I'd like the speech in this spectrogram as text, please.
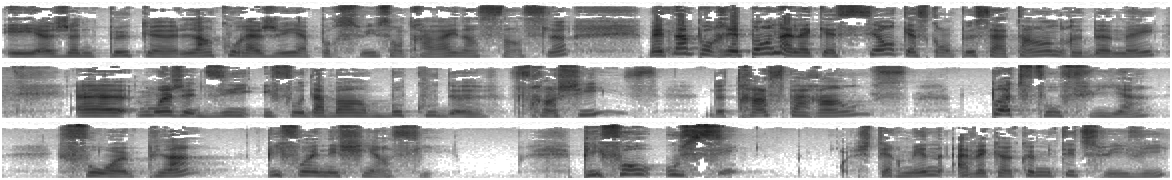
et euh, je ne peux que l'encourager à poursuivre son travail dans ce sens-là. Maintenant, pour répondre à la question, qu'est-ce qu'on peut s'attendre demain? Euh, moi, je dis, il faut d'abord beaucoup de franchise, de transparence, pas de faux fuyants. Il faut un plan, puis il faut un échéancier. Puis il faut aussi je termine avec un comité de suivi,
